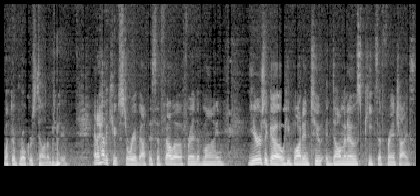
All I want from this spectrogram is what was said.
what their broker's telling them Mm-hmm. to do. And I have a cute story about this. A fellow, a friend of mine, years ago, he bought into a Domino's pizza franchise.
